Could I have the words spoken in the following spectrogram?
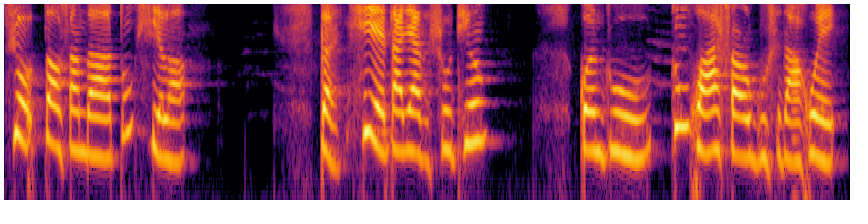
灶灶上的东西了。”感谢大家的收听，关注中华少儿故事大会。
